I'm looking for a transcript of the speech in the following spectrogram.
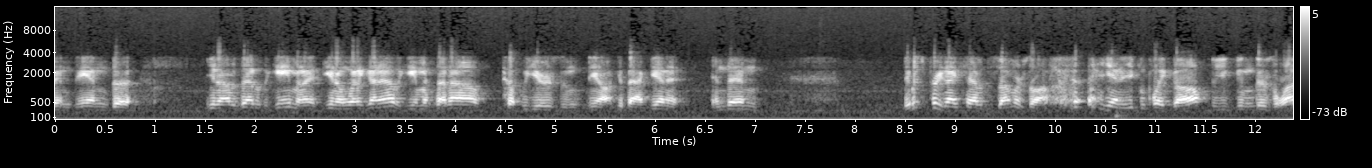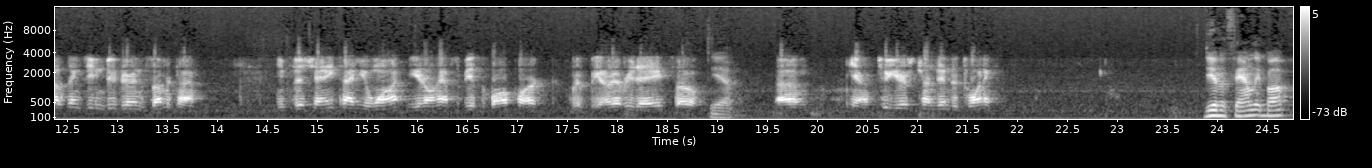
and and uh, you know I was out of the game, and I you know when I got out of the game, I thought, oh, a couple years, and you know I'll get back in it, and then it was pretty nice having the summers off. you know, you can play golf, you can. There's a lot of things you can do during the summertime. You can fish anytime you want. You don't have to be at the ballpark, with, you know, every day. So, Yeah. um, you know, two years turned into twenty. Do you have a family, Bob?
